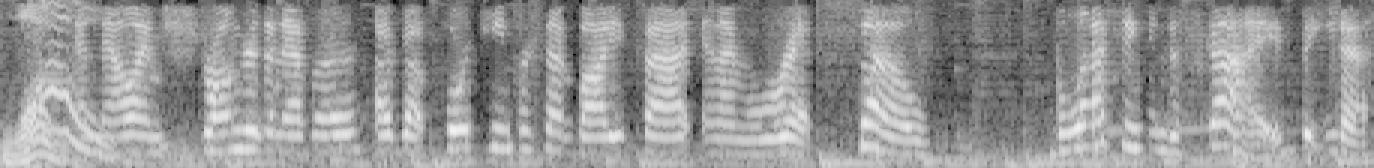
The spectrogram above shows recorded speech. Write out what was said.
Whoa. And now I'm stronger than ever. I've got 14% body fat and I'm ripped. So, blessing in disguise, but yes.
